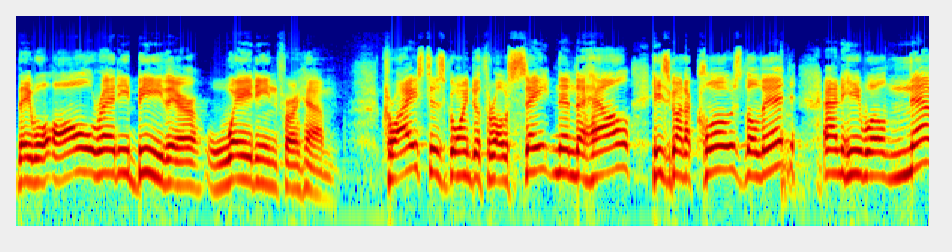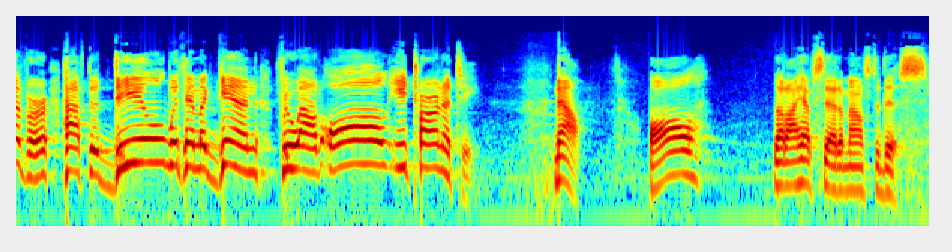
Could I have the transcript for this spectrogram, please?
they will already be there waiting for him. Christ is going to throw Satan into hell. He's going to close the lid, and he will never have to deal with him again throughout all eternity. Now, all that I have said amounts to this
